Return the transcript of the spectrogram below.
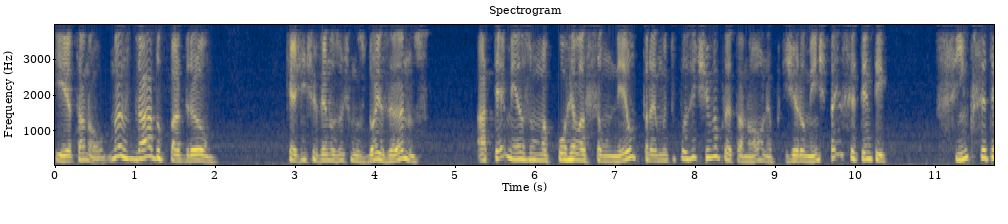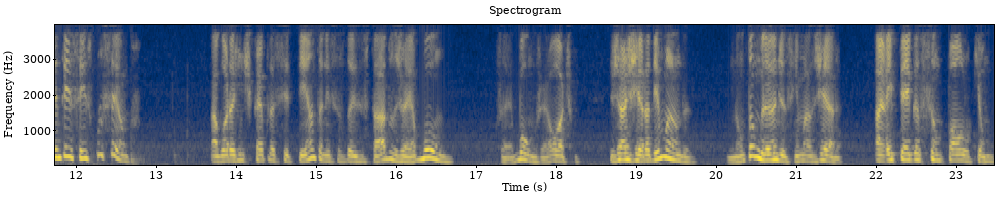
e etanol. Mas, dado o padrão que a gente vê nos últimos dois anos, até mesmo uma correlação neutra é muito positiva para o etanol, né? Porque geralmente está em 75, 76%. Agora a gente cai para 70 nesses dois estados, já é bom. Já é bom, já é ótimo. Já gera demanda. Não tão grande assim, mas gera. Aí pega São Paulo, que é um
